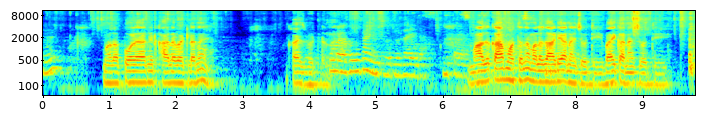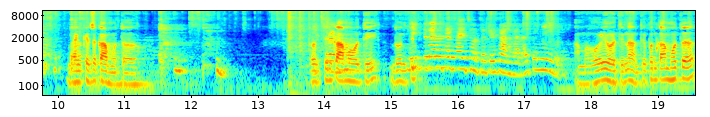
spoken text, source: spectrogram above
हम्म? मला पोळ्या नीट खायला भेटल्या नाही. काहीच भेटलं नाही. तुम्हाला कोणी सांगितलं होतं जायला? मित्राला? माझं काम होतं ना मला गाडी आणायची होती बाईक आणायची होती. बँकेचं काम होतं. दोन तीन कामं होती. दोन तीन मित्रांकडे जायचं होतं ते सांगा ना तुम्ही मग होळी होती ना ते पण काम होतं.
